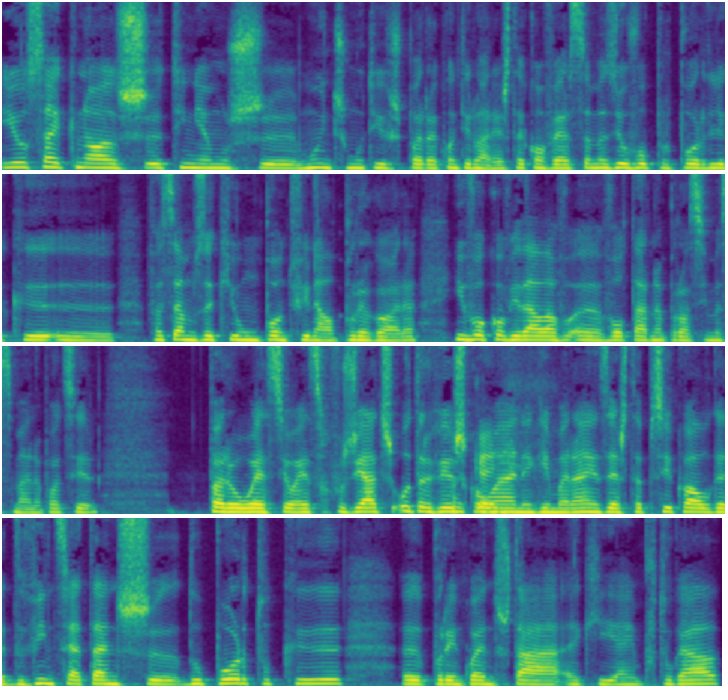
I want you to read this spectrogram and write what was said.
Eu sei que nós eh, tínhamos eh, muitos motivos para continuar esta conversa, mas eu vou propor-lhe que uh, façamos aqui um ponto final por agora e vou convidá-la a voltar na próxima semana, pode ser? Para o SOS Refugiados, outra vez okay. com a Ana Guimarães, esta psicóloga de 27 anos eh, do Porto, que eh, por enquanto está aqui em Portugal,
